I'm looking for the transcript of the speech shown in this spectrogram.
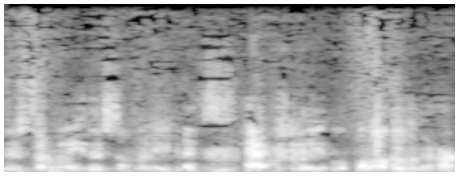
there's somebody, there's somebody that's actually a father in our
